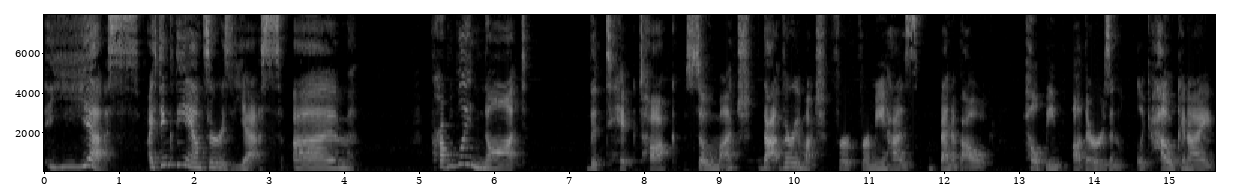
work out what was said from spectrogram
Yes. I think the answer is yes. Um probably not the tiktok so much. That very much for for me has been about helping others and like how can i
